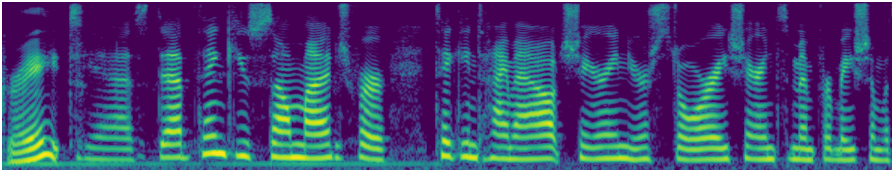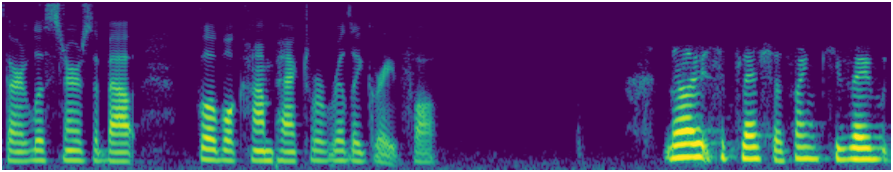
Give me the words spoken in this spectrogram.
Great. Yes. Deb, thank you so much for taking time out, sharing your story, sharing some information with our listeners about Global Compact. We're really grateful. No, it's a pleasure. Thank you very much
